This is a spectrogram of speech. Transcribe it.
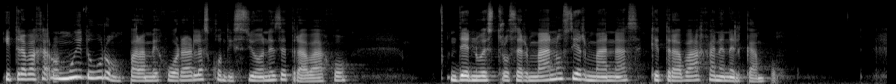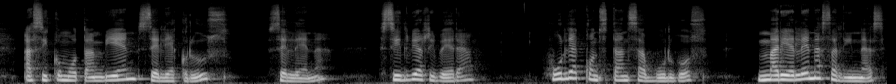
y trabajaron muy duro para mejorar las condiciones de trabajo de nuestros hermanos y hermanas que trabajan en el campo, así como también Celia Cruz, Selena, Silvia Rivera, Julia Constanza Burgos, María Elena Salinas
